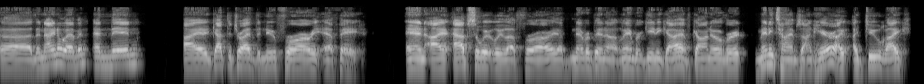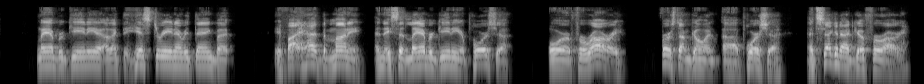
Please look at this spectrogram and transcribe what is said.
uh, the 911, and then I got to drive the new Ferrari F8. And I absolutely love Ferrari. I've never been a Lamborghini guy. I've gone over it many times on here. I, I do like Lamborghini. I like the history and everything. But if I had the money and they said Lamborghini or Porsche or Ferrari, first I'm going uh, Porsche. At second, I'd go Ferrari.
